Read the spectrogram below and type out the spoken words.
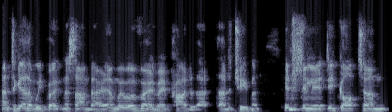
and together we'd broken the sound barrier, and we were very, very proud of that that achievement. Interestingly, it, got um,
